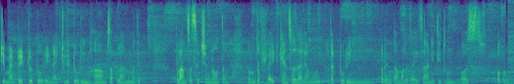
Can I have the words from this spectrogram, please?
जी Madrid to Turin actually Turin हा आमचा प्लॅनमध्ये प्लानचा सेक्शन नव्हता. परंतु फ्लाईट कॅन्सल झाल्यामुळे आता टुरिनपर्यंत आम्हाला जायचं आणि तिथून बस पकडून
